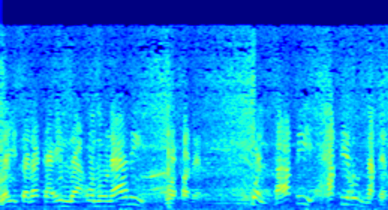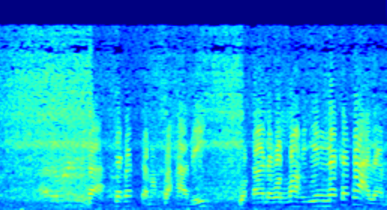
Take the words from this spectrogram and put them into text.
ليس لك إلا أذنان وصدر والباقي حقر نقر. فتبسم الصحابي وقال والله إنك تعلم.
